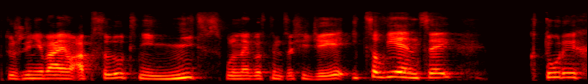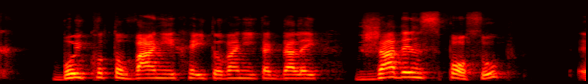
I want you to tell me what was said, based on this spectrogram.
którzy nie mają absolutnie nic wspólnego z tym, co się dzieje i co więcej, których bojkotowanie, hejtowanie i tak dalej w żaden sposób e,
